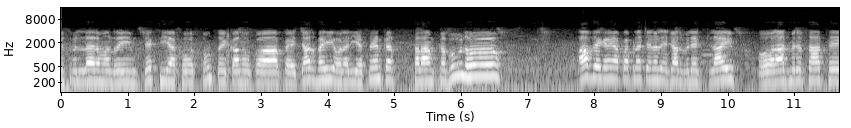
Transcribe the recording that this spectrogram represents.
बसमीम देखती आँखों सुनते कानों को आपका एजाज भाई और अली हसनैन का सलाम कबूल हो। आप देख रहे हैं आपका अपना चैनल एजाज विलेज लाइव और आज मेरे साथ है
